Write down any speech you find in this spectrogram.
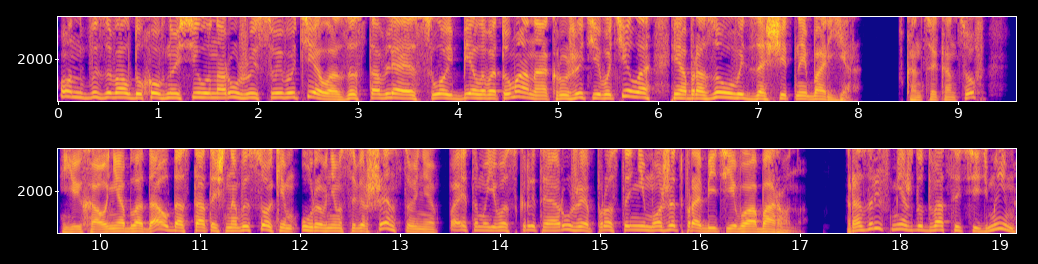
Он вызывал духовную силу наружу из своего тела, заставляя слой белого тумана окружить его тело и образовывать защитный барьер конце концов, Юйхао не обладал достаточно высоким уровнем совершенствования, поэтому его скрытое оружие просто не может пробить его оборону. Разрыв между 27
